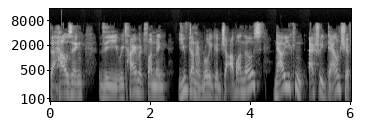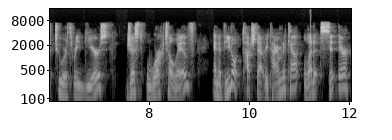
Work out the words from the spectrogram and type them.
the housing, the retirement funding, you've done a really good job on those. Now you can actually downshift two or three gears, just work to live. And if you don't touch that retirement account, let it sit there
